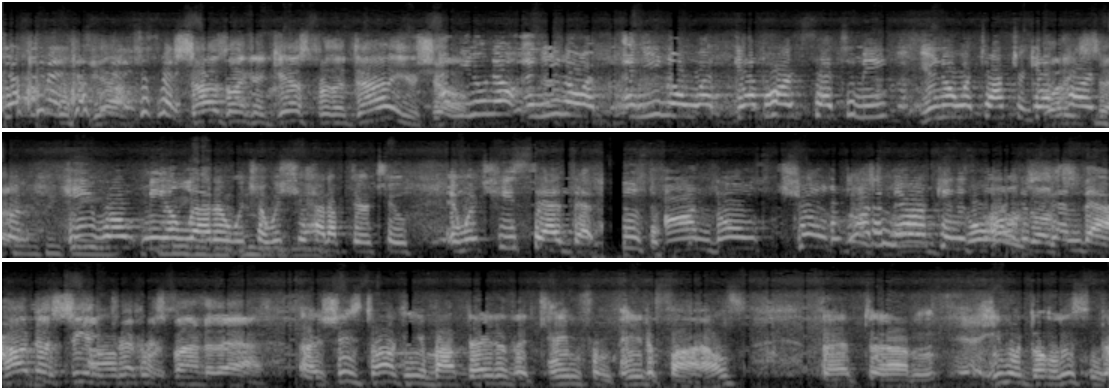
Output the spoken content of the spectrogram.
Just a minute, just a minute, just a minute. Sounds like a guest for the Donahue show. And you know, and you know what, and you know what Gebhard said to me. You know what Dr. Gebhard say? said? He wrote me a letter, which I wish you had up there too, in which he said that used on those children. What American is going to does, defend that? how does C.A. Tripp respond to that? Uh, she's talking about data that came from pedophiles. That um, he would listen to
